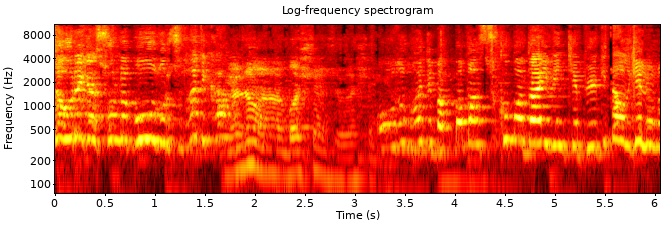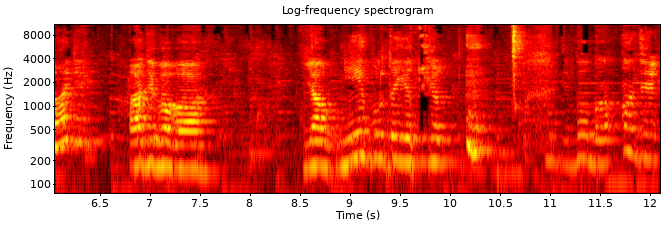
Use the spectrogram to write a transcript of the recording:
Sahura gel sonra boğulursun hadi kalk. Geldim hadi başlayın siz başlayın. Oğlum hadi bak baban scuba diving yapıyor git al gel onu hadi. Hadi baba. Ya niye burada yatıyorsun? hadi baba hadi.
